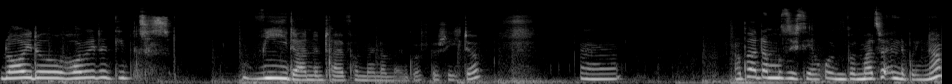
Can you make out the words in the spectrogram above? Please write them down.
Leute, heute gibt es wieder einen Teil von meiner Minecraft-Geschichte. Mm, Aber da muss ich sie auch irgendwann mal zu Ende bringen, ne?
